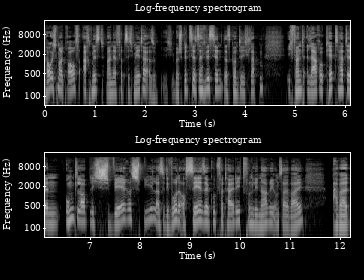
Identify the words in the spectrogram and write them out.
hau ich mal drauf. Ach Mist, waren ja 40 Meter. Also ich überspitze jetzt ein bisschen, das konnte nicht klappen. Ich fand, La Roquette hatte ein unglaublich schweres Spiel. Also die wurde auch sehr, sehr gut verteidigt von Linari und Salvai. Aber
